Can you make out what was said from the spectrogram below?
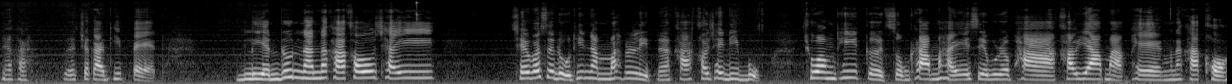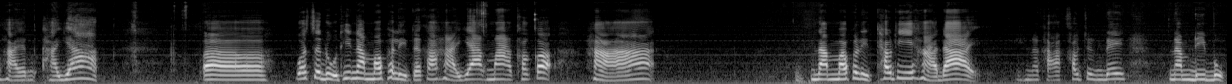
เนี่ยค่ะรัชกาลที่แปดเหรียญรุ่นนั้นนะคะเขาใช้ใช้วัสดุที่นำมาผลิตนะคะเขาใช้ดีบุก ช่วงที่เกิดสงครามมหาเอเชียบุรพาข้าวยากหมากแพงนะคะของหาหายากวัสดุที่นำมาผลิตนะคะหายากมากเขาก็หานำมาผลิตเท่าที่หาได้นะคะเขาจึงได้นำดีบุก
